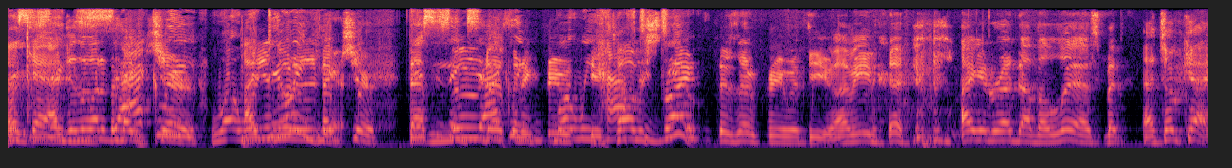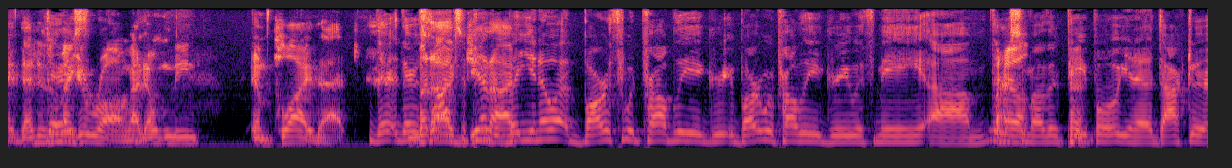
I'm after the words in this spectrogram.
Okay, I just wanted to make sure. what I we're just doing wanted to here. make sure This is exactly what we have to do. Doesn't agree with you. I mean, I can run down the list, but that's okay. That doesn't make it wrong. I don't mean imply that. There, there's but lots again, of people, I, but you know what? Barth would probably agree. Barth would probably agree with me. Um, there's Well- some other people, you know, Doctor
